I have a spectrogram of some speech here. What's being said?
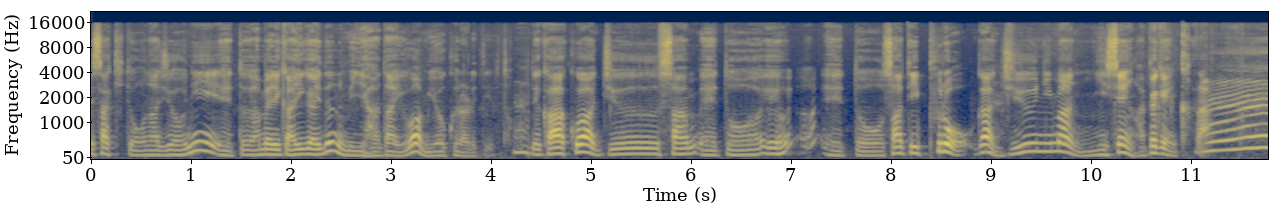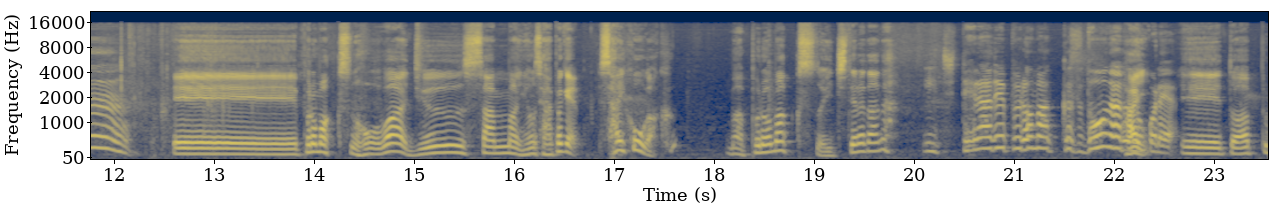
ーさっきと同じように、えー、とアメリカ以外でのミリ波対応は見送られていると。うんで価格は13えっ、とええー、と30 Pro が12万2800円かうら、ーん。えー、プロマックスの方は13万4800円最高額まあプロマックスと1テラだな1テラでプロマックスどうなるの、はいこれ？えー、とアップ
